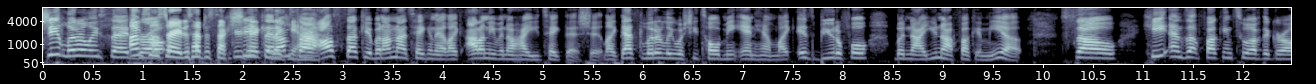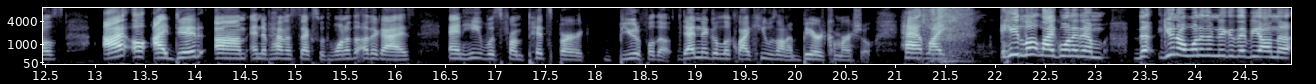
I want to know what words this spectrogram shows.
She literally said, I'm so sorry. I just have to suck your dick. she said, "I'm can't." sorry, I'll suck it, but I'm not taking that. Like, I don't even know how you take that shit. Like, that's literally what she told me and him. Like, it's beautiful, but nah, you're not fucking me up. So he ends up fucking two of the girls. I oh, I did um end up having sex with one of the other guys, and he was from Pittsburgh. Beautiful though. That nigga looked like he was on a beard commercial. Had like. He looked like one of them, the you know, one of them niggas that be on the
